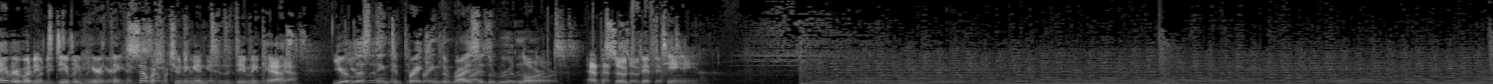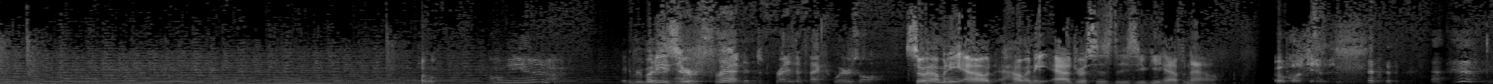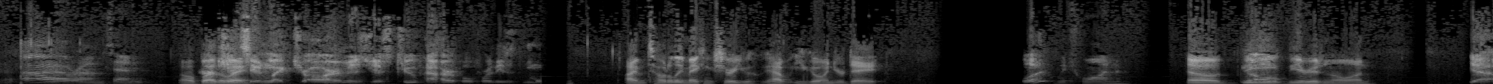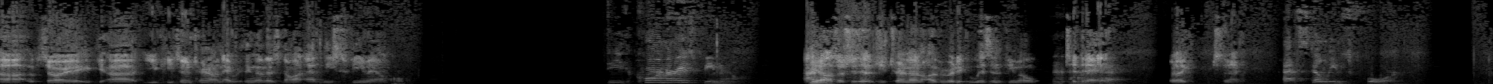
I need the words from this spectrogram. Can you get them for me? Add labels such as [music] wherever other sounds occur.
Hey everybody, it's Demon here. Thanks so much for tuning in to the Demon Cast. You're listening to Breaking the Rise of the Rune Lords, episode 15. Oh, Oh yeah. Everybody's your friend. The friend effect wears off. so how many out? How many addresses does Yuki have now? Oh god damn it! [laughs] Uh, around ten. Oh, by the way, Kitsune like charm is just too powerful for these. I'm totally making sure you have you go on your date. What? Which one? Oh, the No. the original one. Yeah. Uh, sorry. Uh, Yuki's gonna turn on everything that is not at least female. The coroner is female. I Yeah. know. So she said she turned on everybody who isn't female [laughs] today, Okay. or like tonight. That still leaves four.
